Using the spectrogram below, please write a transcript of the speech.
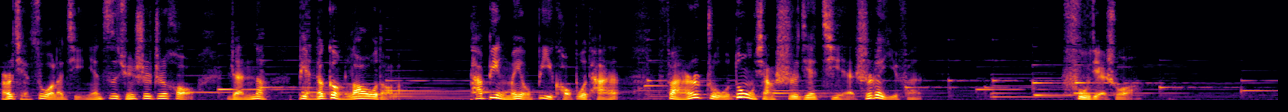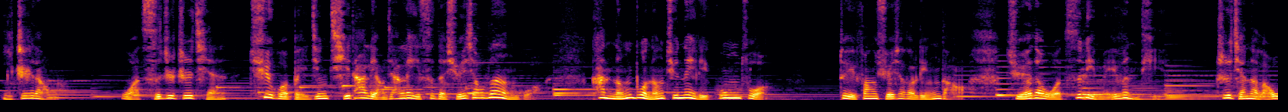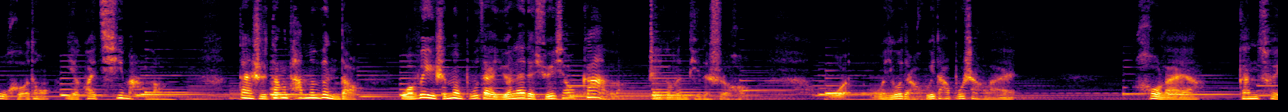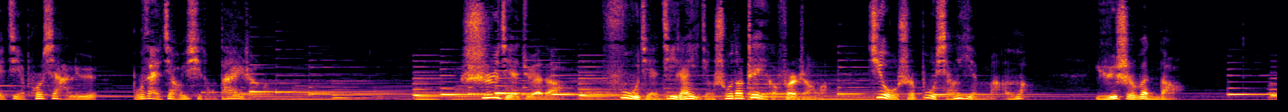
而且做了几年咨询师之后，人呢变得更唠叨了。她并没有闭口不谈，反而主动向师姐解释了一番。傅姐说：“你知道吗？我辞职之前去过北京其他两家类似的学校问过，看能不能去那里工作。对方学校的领导觉得我资历没问题。”之前的劳务合同也快期满了，但是当他们问到我为什么不在原来的学校干了这个问题的时候，我我有点回答不上来。后来呀，干脆借坡下驴，不在教育系统待着了。师姐觉得，傅姐既然已经说到这个份上了，就是不想隐瞒了，于是问道：“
